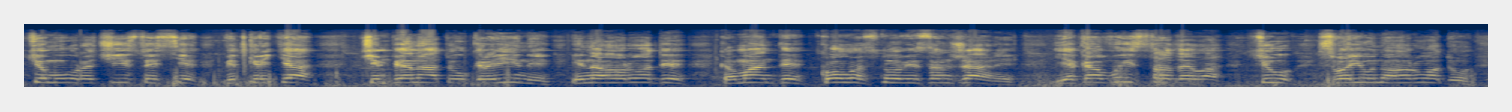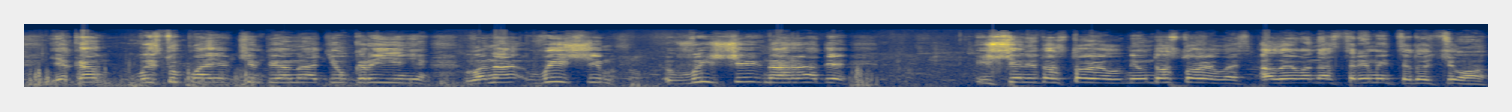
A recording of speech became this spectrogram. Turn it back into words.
в цьому урочистості відкриття чемпіонату України і нагороди команди Колос Нові Санжари, яка вистрадила цю свою нагороду, яка виступає в чемпіонаті України. Вона вищим вищі награди і ще не достоїла, не удостоїлась, але вона стремиться до цього.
